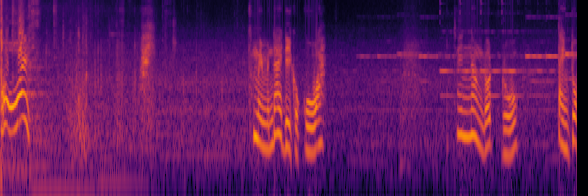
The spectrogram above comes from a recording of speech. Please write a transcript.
โถ่เว้ยเฮ้ยทำไมมันได้ดีกว่ากูวะ ได้นั่งรถหรู แต่งตัว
